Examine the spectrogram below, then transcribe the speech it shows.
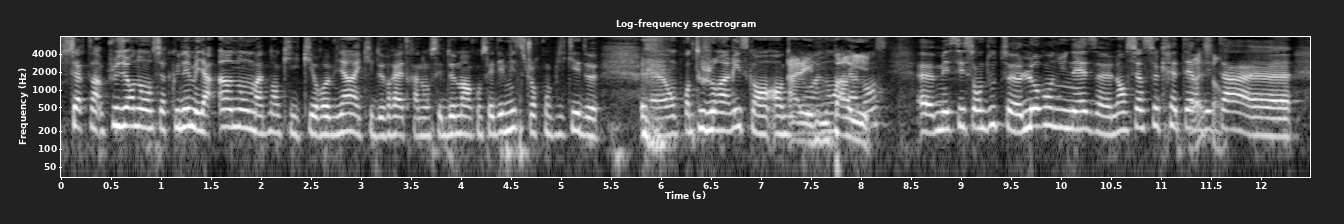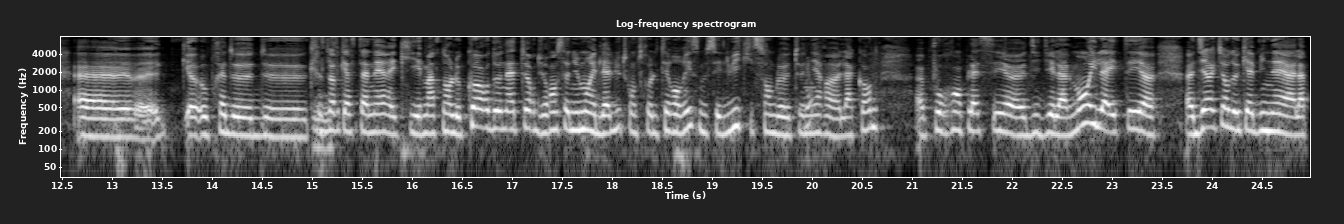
certains, plusieurs noms ont circulé, mais il y a un nom maintenant qui, revient et qui devrait être annoncé demain au Conseil des ministres. C'est toujours compliqué de. Euh, on prend toujours un risque en, en donnant un nom à l'avance. Euh, mais c'est sans doute euh, Laurent Nunez, l'ancien secrétaire d'État auprès de, Christophe Castaner et qui est maintenant le coordonnateur du renseignement et de la lutte contre le terrorisme. C'est lui qui semble tenir la corde pour remplacer Didier Lallemand. Il a été directeur de cabinet à la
